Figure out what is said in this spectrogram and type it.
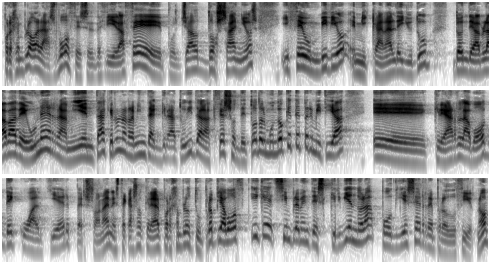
por ejemplo, a las voces. Es decir, hace pues ya dos años hice un vídeo en mi canal de YouTube donde hablaba de una herramienta, que era una herramienta gratuita al acceso de todo el mundo, que te permitía eh, crear la voz de cualquier persona. En este caso, crear, por ejemplo, tu propia voz y que simplemente escribiéndola pudiese reproducir, ¿no?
